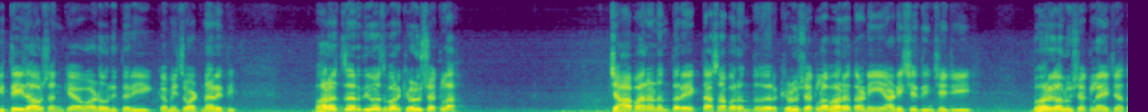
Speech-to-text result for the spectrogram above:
कितीही धावसंख्या वाढवली तरी कमीच वाटणार आहे ती. भारत जर दिवसभर खेळू शकला चहापानानंतर एक तासापर्यंत जर खेळू शकला भारत आणि अडीचशे तीनशेची भर घालू शकला याच्यात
